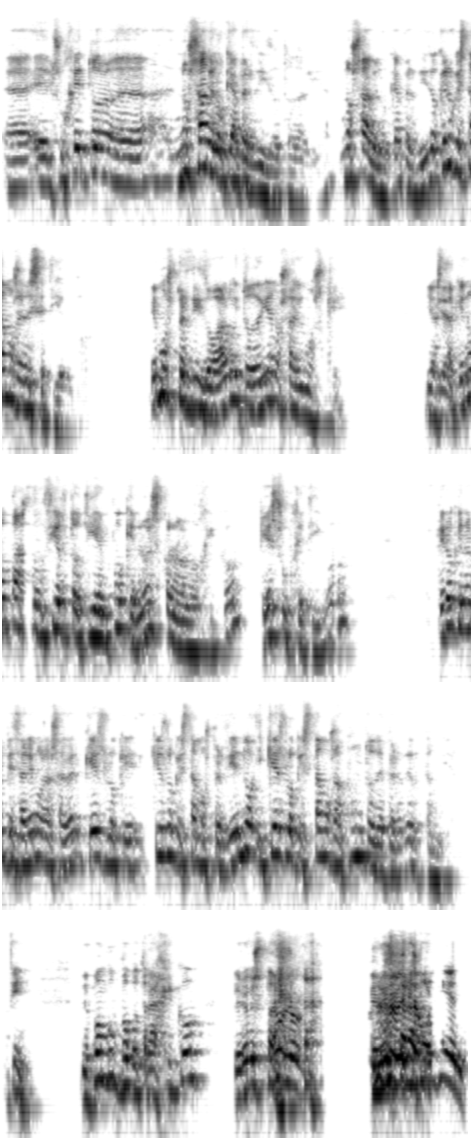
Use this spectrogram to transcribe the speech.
eh, el sujeto eh, no sabe lo que ha perdido todavía. No sabe lo que ha perdido. Creo que estamos en ese tiempo. Hemos perdido algo y todavía no sabemos qué. Y hasta que no pase un cierto tiempo, que no es cronológico, que es subjetivo, creo que no empezaremos a saber qué es, lo que, qué es lo que estamos perdiendo y qué es lo que estamos a punto de perder también. En fin, me pongo un poco trágico, pero es para, poner,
